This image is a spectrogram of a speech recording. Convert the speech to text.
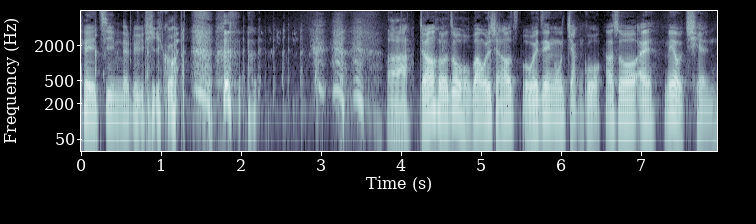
可以寄你的履历过来。啊，讲到合作伙伴，我就想到我维之前跟我讲过，他说：“哎、没有钱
